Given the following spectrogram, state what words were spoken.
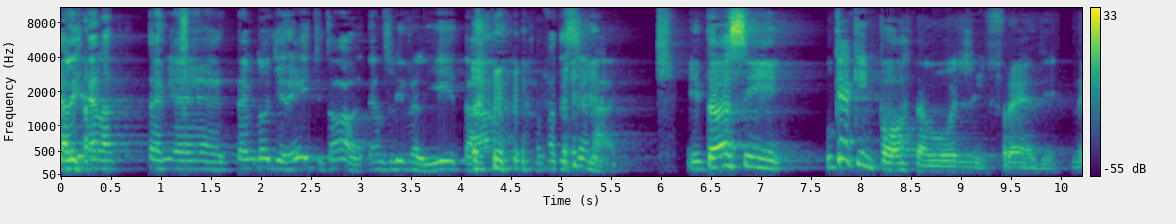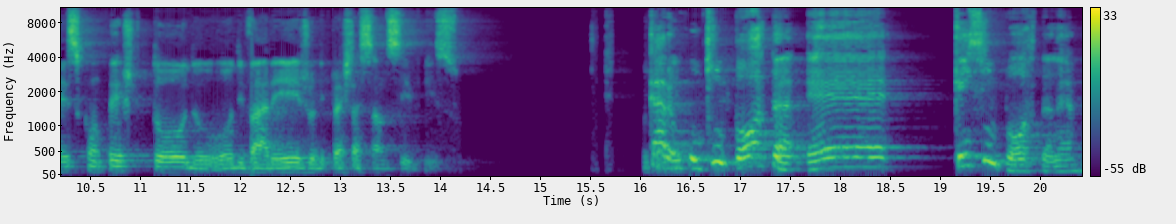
Ela, ela é, terminou direito, então ó, tem uns livros ali e tal, para fazer cenário. Então, assim, o que é que importa hoje, Fred, nesse contexto todo, ou de varejo, ou de prestação de serviço? Cara, o que importa é quem se importa, né?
